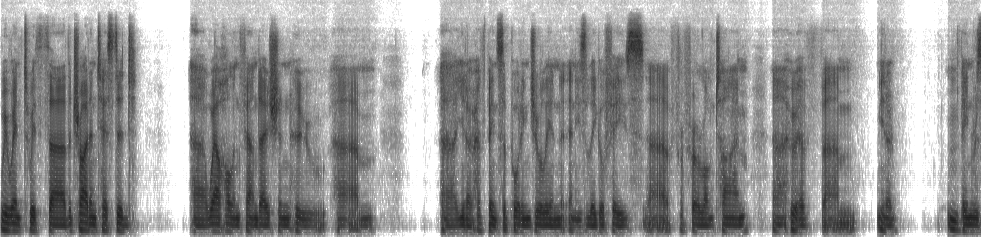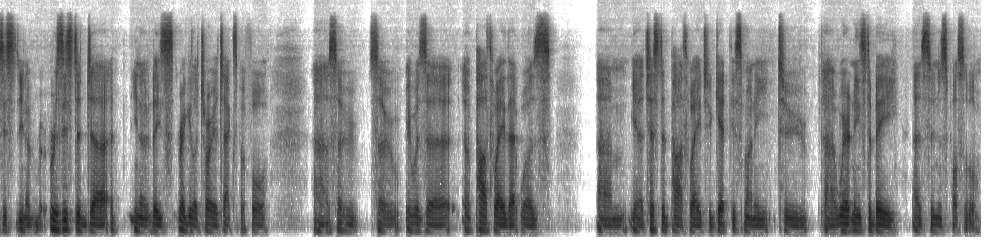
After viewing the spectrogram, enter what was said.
we went with uh, the tried and tested uh, Wau Holland Foundation, who um, uh, you know, have been supporting Julian and his legal fees uh, for for a long time, uh, who have um, you know been resist you know resisted you know these regulatory attacks before. So so it was a, a pathway that was um, yeah tested pathway to get this money to uh, where it needs to be as soon as possible.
